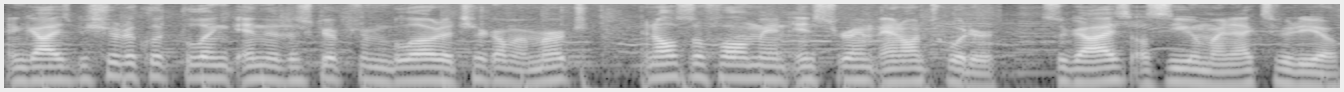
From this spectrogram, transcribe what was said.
And guys, be sure to click the link in the description below to check out my merch, and also follow me on Instagram and on Twitter. So guys, I'll see you in my next video.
